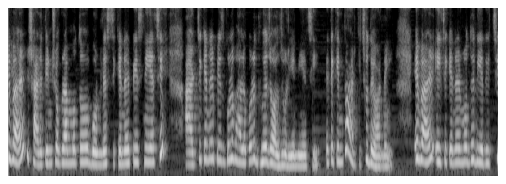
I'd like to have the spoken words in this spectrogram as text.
এবার সাড়ে তিনশো গ্রাম মতো বোনলেস চিকেনের পিস নিয়েছি, আর চিকেনের পিসগুলো ভালো করে ধুয়ে জল ঝরিয়ে নিয়েছি, এতে কিন্তু আর কিছু দেওয়া নেই। এবার এই চিকেনের মধ্যে দিয়ে দিচ্ছি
